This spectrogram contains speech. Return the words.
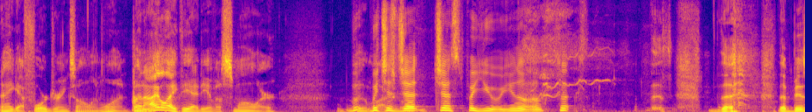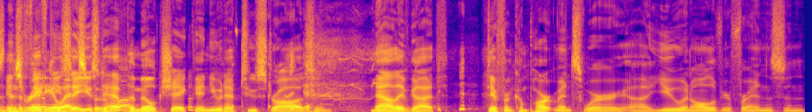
Now you got four drinks all in one. But um, I like the idea of a smaller, which is ju- just for you, you know. the the business in the radio. 50s, they used to have the milkshake, and you would have two straws, and now they've got different compartments where uh, you and all of your friends and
